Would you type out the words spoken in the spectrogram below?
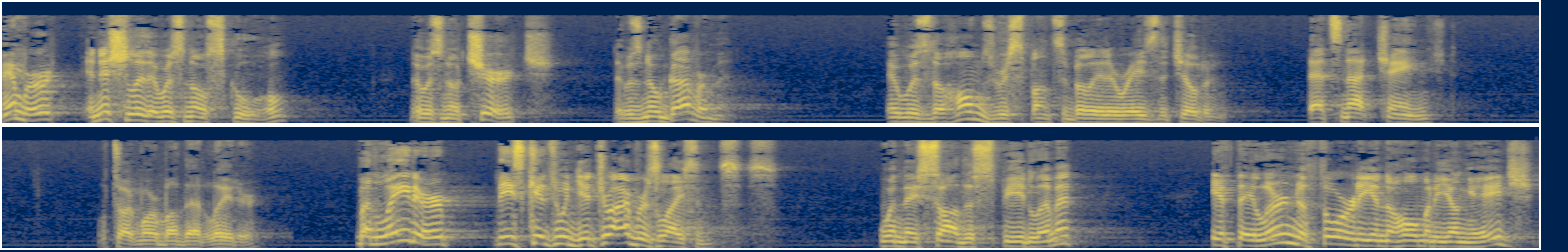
remember, initially there was no school, there was no church, there was no government. It was the home's responsibility to raise the children. That's not changed. We'll talk more about that later. But later, these kids would get driver's licenses when they saw the speed limit if they learned authority in the home at a young age,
